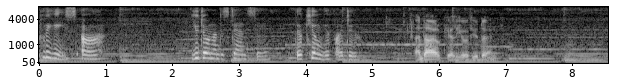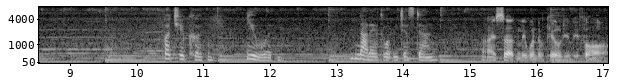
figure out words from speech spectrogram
Please, uh, you don't understand, see? They'll kill me if I do. And I'll kill you if you don't. But you couldn't. You wouldn't. Not after what we just done. I certainly wouldn't have killed you before.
